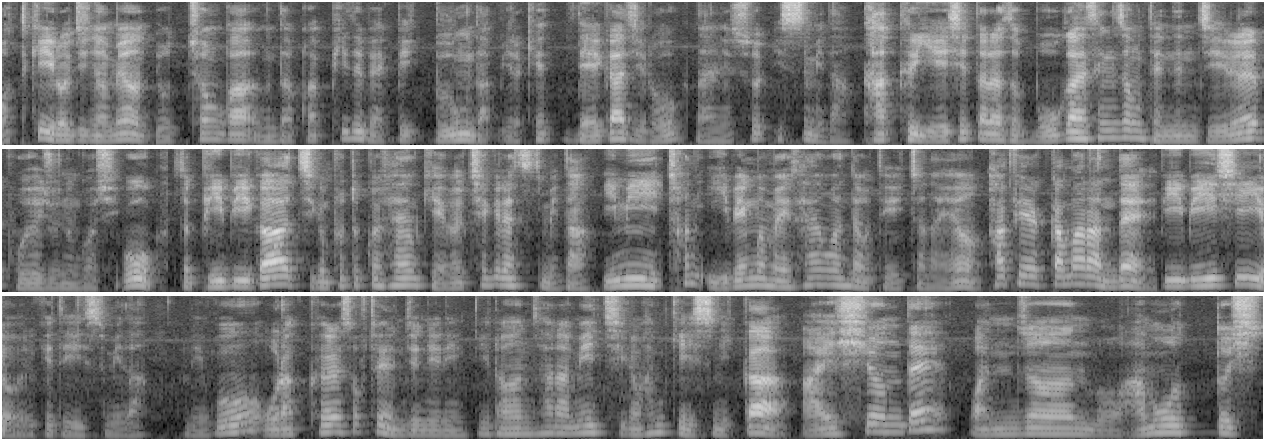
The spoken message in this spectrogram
어떻게 이루어지냐면 요청과 응답과 피드백 및 무응답 이렇게 네 가지로 나뉠 수 있습니다. 각 그 예시에 따라서 뭐가 생성됐는지를 보여주는 것이고 그래서 BB가 지금 프로토콜 사용 계획을 체결했습니다. 이미 1200만 명이 사용한다고 되어 있잖아요. 하필 까마란데 BB CEO 이렇게 되어 있습니다. 그리고 오라클 소프트웨어 엔지니어링 이런 사람이 지금 함께 있으니까 ICO인데 완전 뭐 아무것도 시-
